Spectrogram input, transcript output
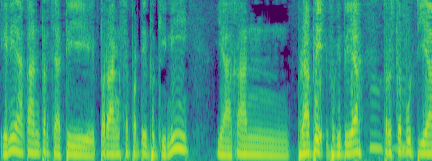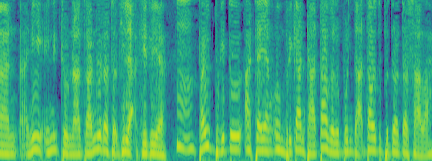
ini akan terjadi perang seperti begini, ya akan berapi begitu ya. Hmm, Terus kemudian ah, ini ini Donald Trump ini rada gila gitu ya. Hmm. Tapi begitu ada yang memberikan data walaupun tak tahu itu betul atau salah,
